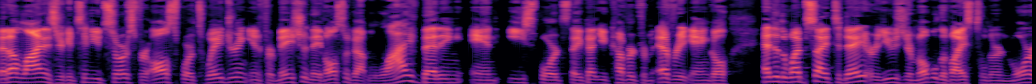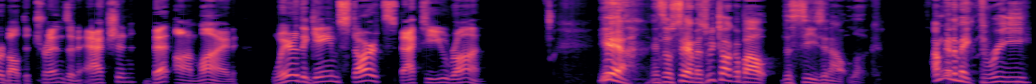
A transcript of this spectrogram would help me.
BetOnline is your continued source for all sports wagering information. They've also got live betting and esports. They've got you covered from every angle. Head to the website today or use your mobile device to learn more about the trends and action. Bet online, where the game starts. Back to you, Ron. Yeah. And so, Sam, as we talk about the season outlook, I'm going to make three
